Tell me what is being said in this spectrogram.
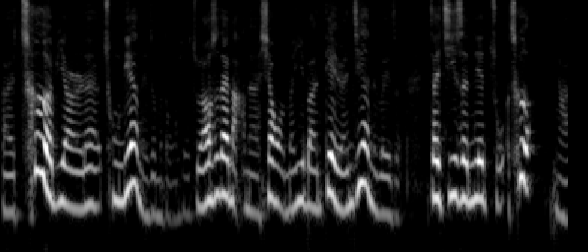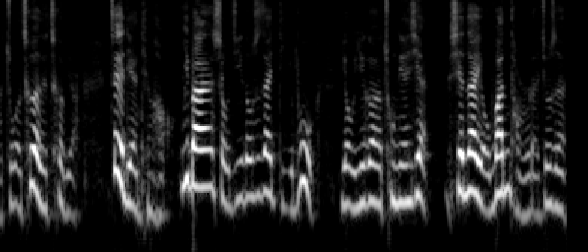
呃，侧边的充电的这么东西，主要是在哪呢？像我们一般电源键的位置，在机身的左侧啊，左侧的侧边，这点挺好。一般手机都是在底部有一个充电线，现在有弯头的，就是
